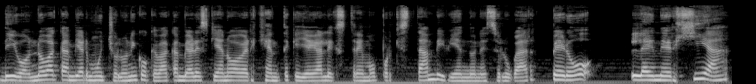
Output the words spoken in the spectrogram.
Digo, no va a cambiar mucho, lo único que va a cambiar es que ya no va a haber gente que llegue al extremo porque están viviendo en ese lugar, pero la energía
